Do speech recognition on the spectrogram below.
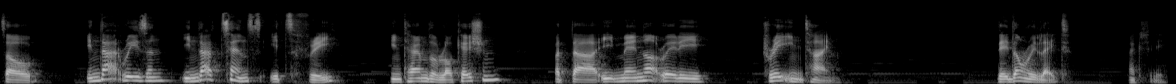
So in that reason, in that sense, it's free in terms of location, but uh, it may not really free in time. They don't relate, actually.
